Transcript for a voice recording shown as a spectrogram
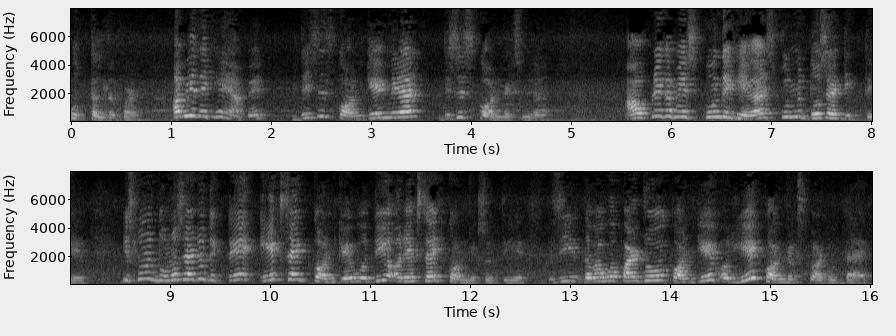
उत्तल दर्पण। अब ये देखिए यहाँ पे this is concave mirror this is convex mirror आप अपने घर में स्पून देखिएगा स्पून में दो साइड दिखते हैं। इसमें दोनों साइड जो दिखते हैं, एक साइड कॉन्केव होती है और एक साइड कॉन्वेक्स होती है। जैसे ये दबा हुआ पार्ट जो कॉन्केव और ये कॉन्वेक्स पार्ट होता है।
